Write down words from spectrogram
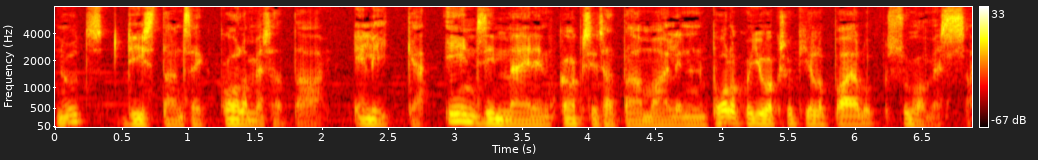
Nuts Distance 300, eli ensimmäinen 200-mailinen polkujuoksukilpailu Suomessa.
